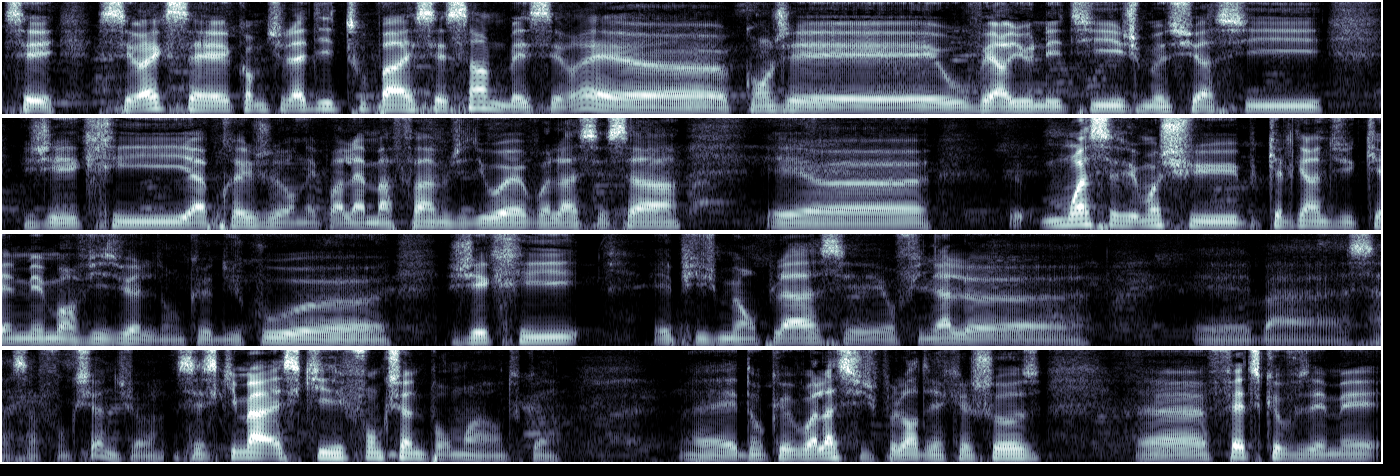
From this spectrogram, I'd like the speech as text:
c'est vrai que c'est, comme tu l'as dit, tout paraissait simple, mais c'est vrai. euh, quand j'ai ouvert Unity, je me suis assis, j'ai écrit. Après, j'en ai parlé à ma femme. J'ai dit, ouais, voilà, c'est ça. Et euh, moi, moi, je suis quelqu'un qui a une mémoire visuelle. Donc, euh, du coup, j'écris et puis je mets en place. Et au final, bah, ça, ça fonctionne, tu vois. C'est ce qui, ce qui fonctionne pour moi, en tout cas. Et donc, euh, voilà, si je peux leur dire quelque chose, euh, faites ce que vous aimez.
